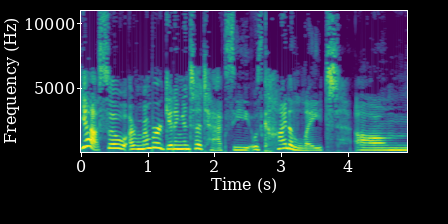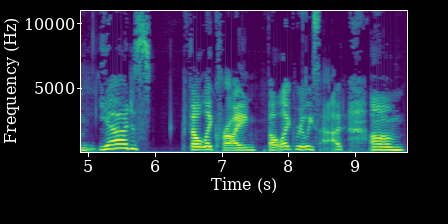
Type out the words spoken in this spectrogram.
yeah, so I remember getting into a taxi. It was kind of late. Um, yeah, I just felt like crying, felt like really sad. Um,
